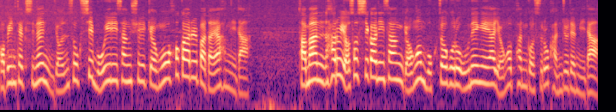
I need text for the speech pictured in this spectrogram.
법인 택시는 연속 15일 이상 쉴 경우 허가를 받아야 합니다. 다만 하루 6시간 이상 영업 목적으로 운행해야 영업한 것으로 간주됩니다.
